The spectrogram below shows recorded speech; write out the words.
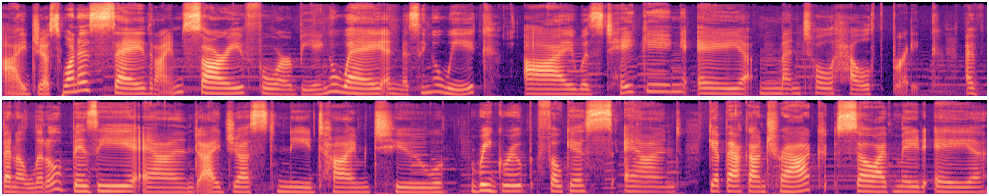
I just want to say that I am sorry for being away and missing a week. I was taking a mental health break. I've been a little busy and I just need time to regroup, focus, and get back on track. So I've made a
